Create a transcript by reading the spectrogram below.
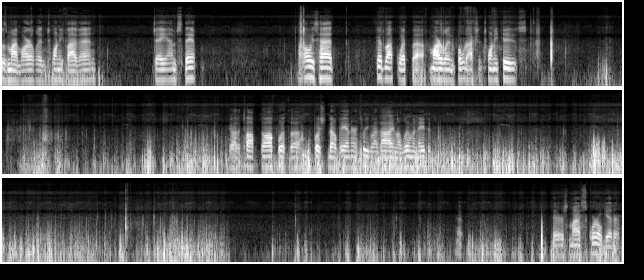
is my Marlin 25N JM stamp. I always had good luck with uh, Marlin bolt action 22s. Got it topped off with a Bushnell banner 3x9 illuminated. There's my squirrel getter.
